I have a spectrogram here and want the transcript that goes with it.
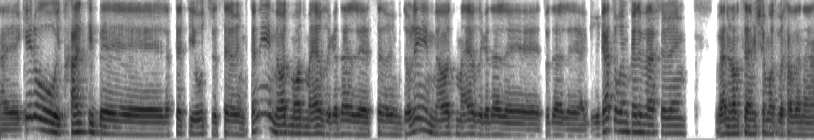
אה, כאילו, התחלתי בלתת ייעוץ ל seller ים קטנים, מאוד מאוד מהר זה גדל ל seller ים גדולים, מאוד מהר זה גדל, אתה יודע, לאגריגטורים כאלה ואחרים, ואני לא מציין שמות בכוונה.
